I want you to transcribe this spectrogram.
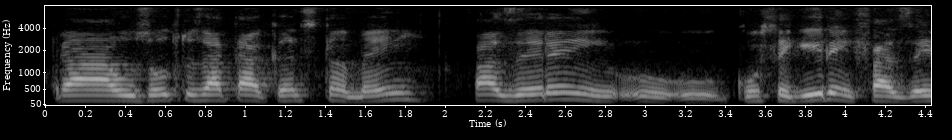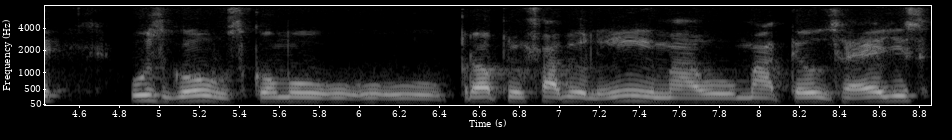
para os outros atacantes também fazerem, o, o, conseguirem fazer os gols, como o, o próprio Fábio Lima, o Matheus Regis.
